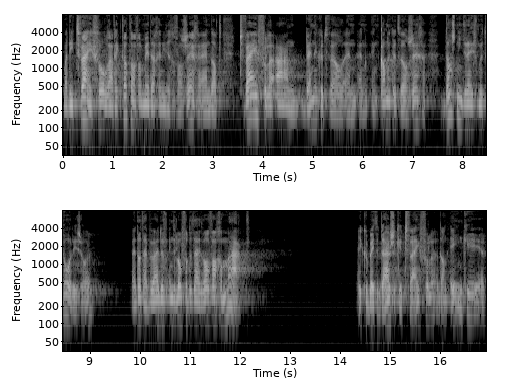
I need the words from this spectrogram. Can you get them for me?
Maar die twijfel, laat ik dat dan vanmiddag in ieder geval zeggen. En dat twijfelen aan, ben ik het wel en, en, en kan ik het wel zeggen, dat is niet reformatorisch hoor. Dat hebben wij in de loop van de tijd wel van gemaakt. Je kunt beter duizend keer twijfelen dan één keer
